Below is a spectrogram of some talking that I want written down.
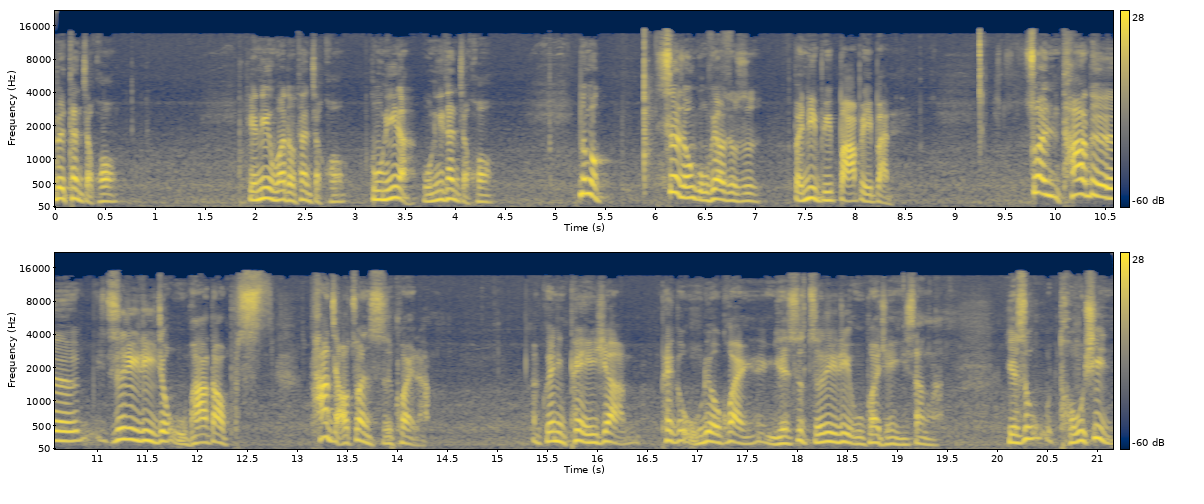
要赚十块，今年有法度赚十块。五年啊，五年赚十块，那么这种股票就是本利比八倍半，赚它的殖利率就五趴到，它只要赚十块了，给你配一下，配个五六块也是殖利率五块钱以上啊，也是投信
